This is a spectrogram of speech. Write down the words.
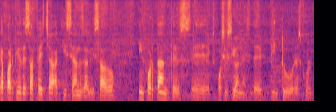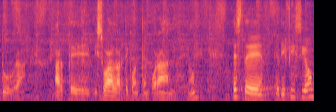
Y a partir de esa fecha aquí se han realizado importantes eh, exposiciones de pintura, escultura, arte visual, arte contemporáneo. Este edificio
